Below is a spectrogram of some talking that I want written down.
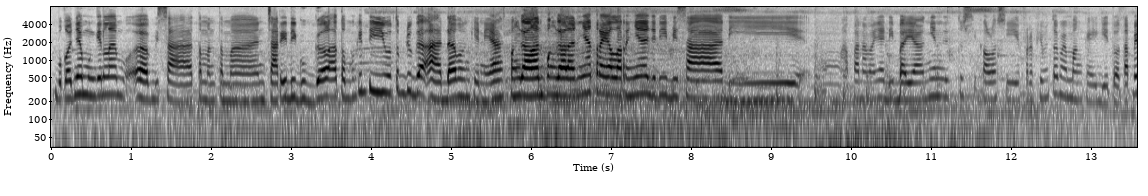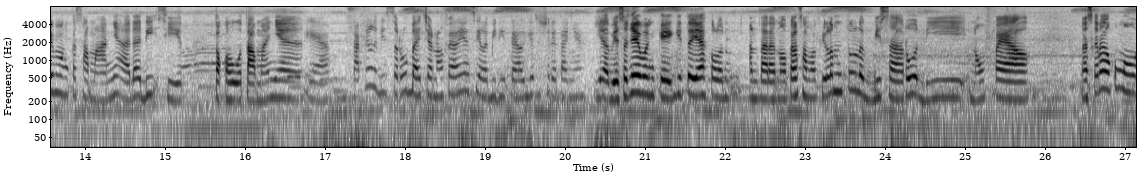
Pokoknya mungkin lah eh, bisa teman-teman cari di Google atau mungkin di YouTube juga ada mungkin ya. Penggalan-penggalannya, trailernya jadi bisa di apa namanya dibayangin itu sih kalau si perfume itu memang kayak gitu. Tapi memang kesamaannya ada di si tokoh utamanya. ya tapi lebih seru baca novelnya sih lebih detail gitu ceritanya Ya biasanya emang kayak gitu ya kalau antara novel sama film tuh lebih seru di novel. Nah sekarang aku mau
